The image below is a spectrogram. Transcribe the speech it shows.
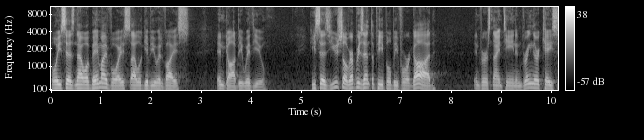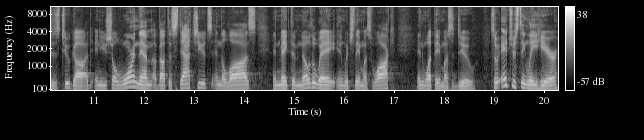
Well, he says, Now obey my voice, I will give you advice, and God be with you. He says, You shall represent the people before God, in verse 19, and bring their cases to God, and you shall warn them about the statutes and the laws, and make them know the way in which they must walk and what they must do. So, interestingly, here,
